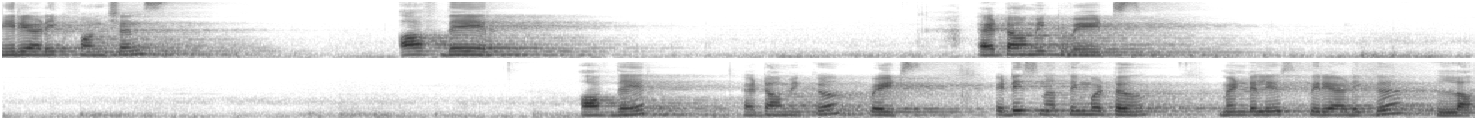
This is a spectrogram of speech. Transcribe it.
periodic functions of their atomic weights. Of their atomic weights. It is nothing but a Mendeleev's periodic law.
